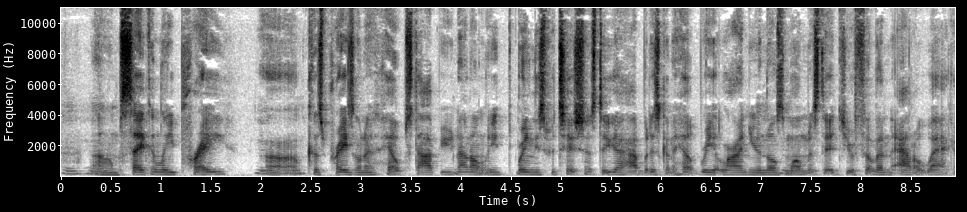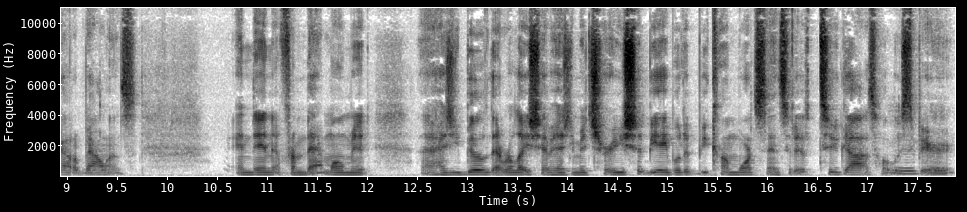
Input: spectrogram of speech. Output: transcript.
mhm. Um, secondly, pray Mm-hmm. because prayer is going to help stop you. Not only bring these petitions to God, but it's going to help realign you in those Mhm. moments that you're feeling out of whack, out of balance. And then from that moment, uh, as you build that relationship, as you mature, you should be able to become more sensitive to God's Holy Mhm. Spirit.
